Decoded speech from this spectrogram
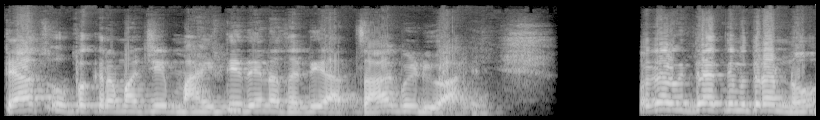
त्याच उपक्रमाची माहिती देण्यासाठी आजचा हा व्हिडिओ आहे. बघा विद्यार्थी मित्रांनो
